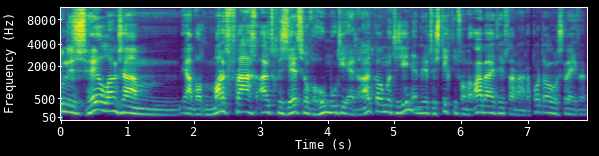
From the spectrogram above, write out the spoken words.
Toen is heel langzaam ja, wat marktvraag uitgezet. Zo hoe moet die er dan uitkomen te zien. En heeft de Stichting van de Arbeid heeft daar een rapport over geschreven.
